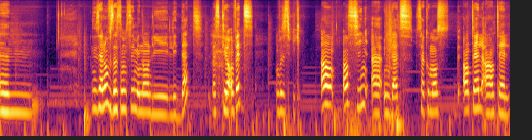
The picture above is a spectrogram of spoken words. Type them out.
Euh, Nous allons vous annoncer maintenant les, les dates. Parce que, en fait, on vous explique. Un, un signe a une date. Ça commence d'un tel à un tel.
